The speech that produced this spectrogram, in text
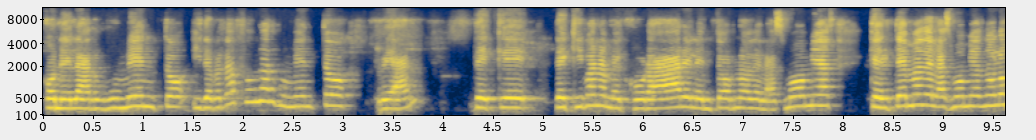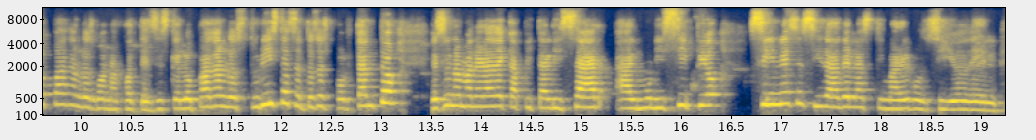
con el argumento, y de verdad fue un argumento real de que, de que iban a mejorar el entorno de las momias, que el tema de las momias no lo pagan los guanajuatenses, que lo pagan los turistas, entonces, por tanto, es una manera de capitalizar al municipio sin necesidad de lastimar el bolsillo del,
